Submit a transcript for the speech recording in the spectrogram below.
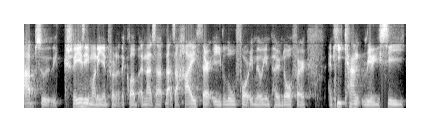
absolutely crazy money in front of the club, and that's a that's a high thirty, low forty million pound offer, and he can't really see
